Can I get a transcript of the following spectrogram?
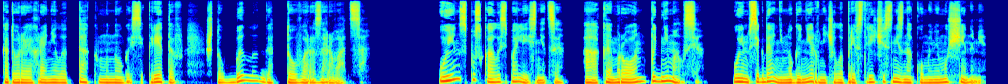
которое хранило так много секретов, что было готово разорваться. Уин спускалась по лестнице, а Кэмрон поднимался. Уин всегда немного нервничала при встрече с незнакомыми мужчинами.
